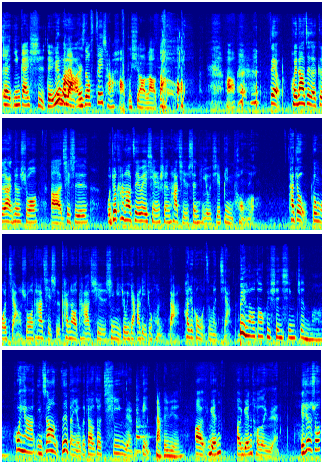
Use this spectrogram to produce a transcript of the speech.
呃，应该是对，因为我两个儿子都非常好，不需要唠叨。好，对，回到这个个案，就是说，啊、呃，其实我就看到这位先生，他其实身体有一些病痛了，他就跟我讲说，他其实看到他，其实心里就压力就很大，他就跟我这么讲。被唠叨会身心症吗？会呀、啊，你知道日本有个叫做七元病，哪个元？呃，源呃源头的源，也就是说。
